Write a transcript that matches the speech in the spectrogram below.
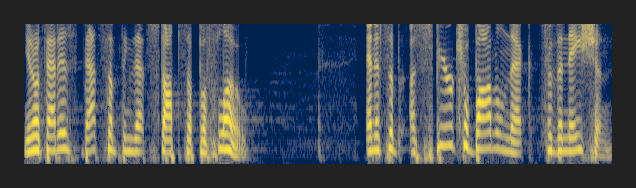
You know what that is? That's something that stops up a flow. And it's a, a spiritual bottleneck for the nation.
